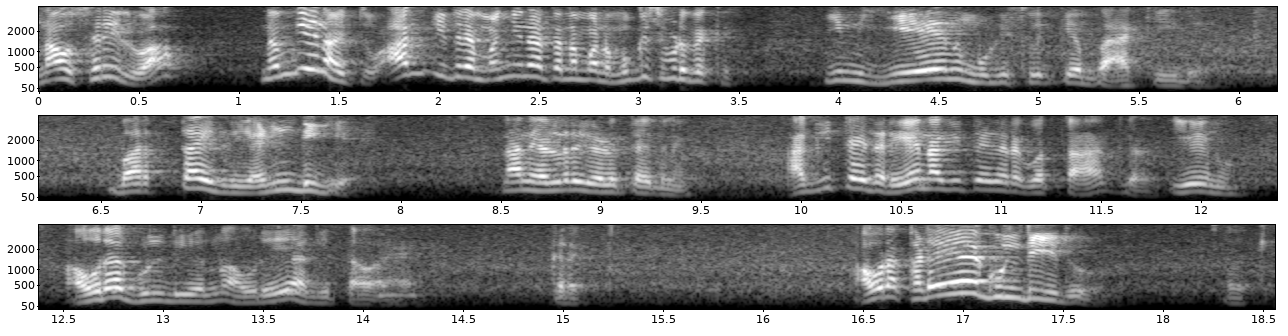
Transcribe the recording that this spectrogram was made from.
ನಾವು ಸರಿ ಇಲ್ವಾ? ನಮ್ಗೇನಾಯ್ತು? ಹಂಗಿದ್ರೆ ಮಂಜುನಾಥ ನಮ್ಮನ್ನು ಮುಗಿಸ್ಬಿಡ್ಬೇಕು. ಇನ್ನು ಏನು ಮುಗಿಸ್ಲಿಕ್ಕೆ ಬಾಕಿ ಇದೆ? ಬರ್ತಾ ಇದ್ರಿ ಎಂಡಿಗೆ. ನಾನು ಎಲ್ಲರಿಗೂ ಹೇಳ್ತಾ ಇದ್ದೀನಿ ಅಗಿತಾ ಇದ್ದಾರೆ ಏನು ಅಗಿತಾ ಇದ್ದಾರೆ ಗೊತ್ತಾ? ಕೇಳಿ. ಏನು? ಅವರ ಗುಂಡಿಯನ್ನು ಅವರೇ ಅಗಿತಾವ್ರೆ. ಕರೆಕ್ಟ್ ಅವರ ಕಡೇ ಗುಂಡಿ ಇದು. ಓಕೆ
